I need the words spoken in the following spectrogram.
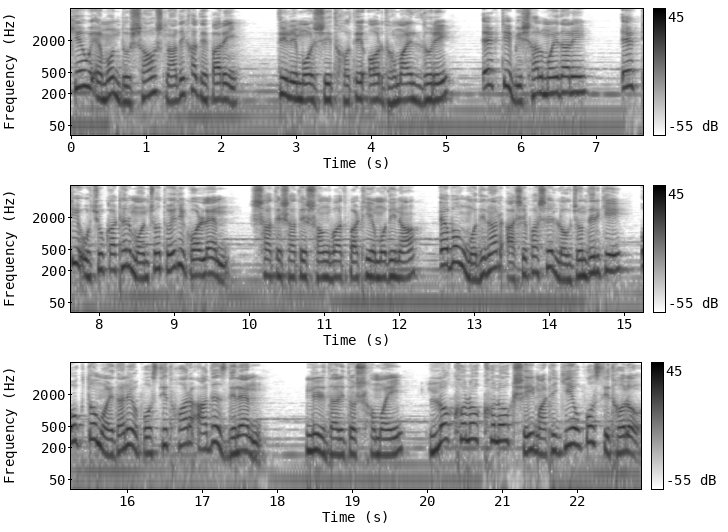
কেউ এমন দুঃসাহস না দেখাতে পারে। তিনি মসজিদ হতে অর্ধ মাইল দূরে একটি বিশাল ময়দানে একটি উঁচু কাঠের মঞ্চ তৈরি করলেন। সাথে সাথে সংবাদ পাঠিয়ে মদিনা এবং মদিনার আশেপাশের লোকজনদেরকে উক্ত ময়দানে উপস্থিত হওয়ার আদেশ দিলেন। নির্ধারিত সময়ে লক্ষ লক্ষ লোক সেই মাঠে গিয়ে উপস্থিত হল।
